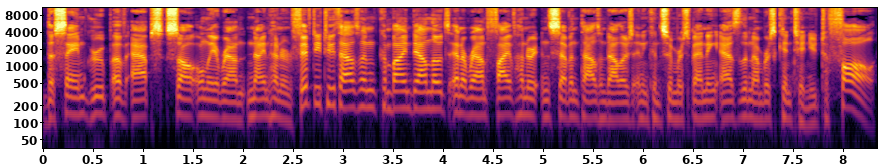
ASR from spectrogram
the same group of apps saw only around 952,000 combined downloads and around $507,000 in consumer spending as the numbers continued to fall.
